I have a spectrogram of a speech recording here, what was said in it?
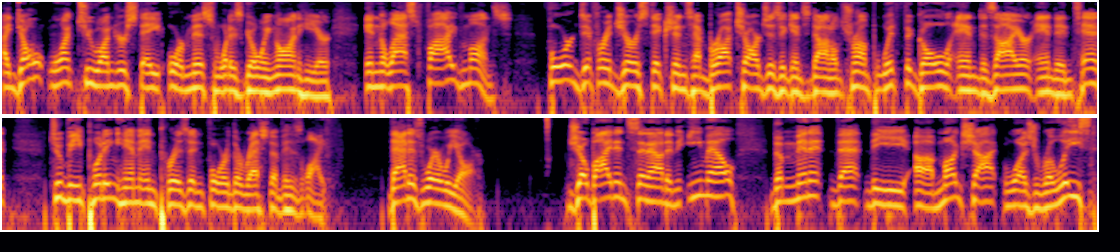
I don't want to understate or miss what is going on here. In the last five months, four different jurisdictions have brought charges against Donald Trump with the goal and desire and intent to be putting him in prison for the rest of his life. That is where we are. Joe Biden sent out an email the minute that the uh, mugshot was released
